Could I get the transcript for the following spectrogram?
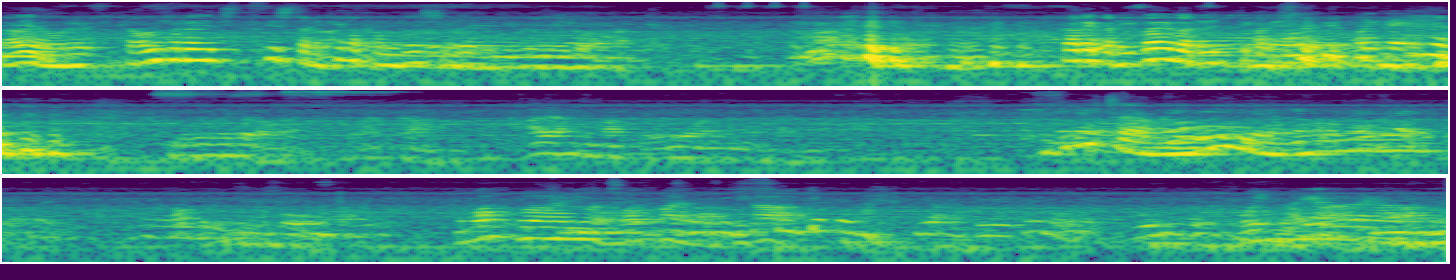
俺、ランドレ打ち尽くしたら、平さん。どうしよう。誰かリバイバル打ってくれ。もう一回。あれ始まって、俺はクリエイターがいないんだよな。伸ばす場合は伸ばす前の時が、ポイントありがとうございます。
